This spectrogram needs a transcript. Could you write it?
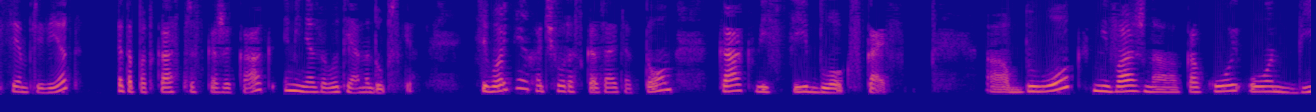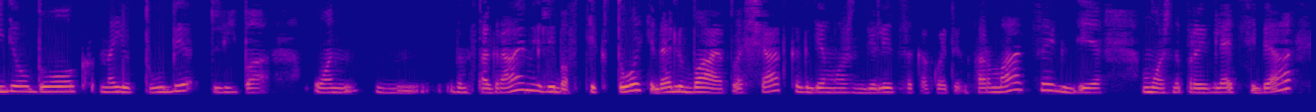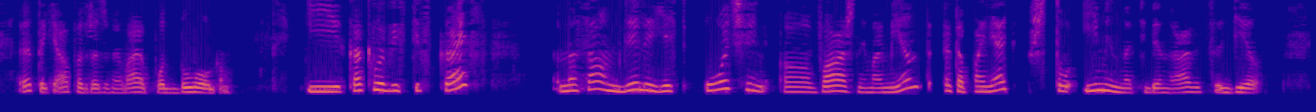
Всем привет! Это подкаст «Расскажи как» и меня зовут Яна Дубски. Сегодня я хочу рассказать о том, как вести блог в кайф. А, блог, неважно какой он, видеоблог на ютубе, либо он в Инстаграме, либо в ТикТоке, да, любая площадка, где можно делиться какой-то информацией, где можно проявлять себя, это я подразумеваю под блогом. И как его вести в кайф? На самом деле есть очень э, важный момент, это понять, что именно тебе нравится делать.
